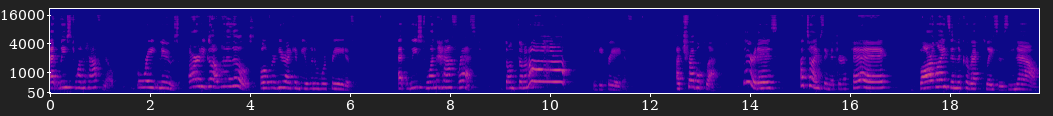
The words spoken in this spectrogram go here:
At least one half note. Great news. Already got one of those. Over here, I can be a little more creative. At least one half rest. Dun dun dun! Can be creative. A treble clef. There it is. A time signature. Hey! Bar lines in the correct places. Now,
